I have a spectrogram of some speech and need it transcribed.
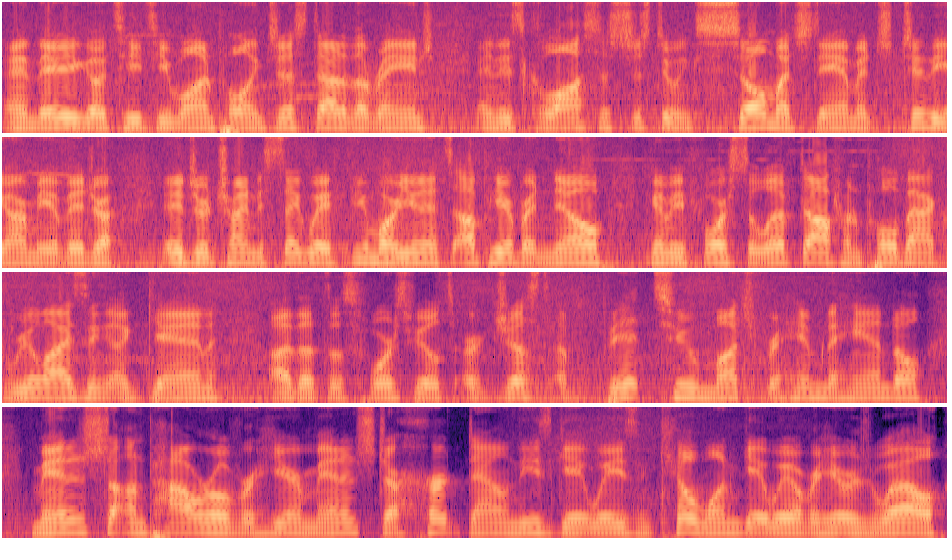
And there you go, TT1 pulling just out of the range. And these Colossus just doing so much damage to the army of Idra. Idra trying to segue a few more units up here, but no. Going to be forced to lift off and pull back, realizing again uh, that those force fields are just a bit too much for him to handle. Managed to unpower over here. Managed to hurt down these gateways and kill one gateway over here as well.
